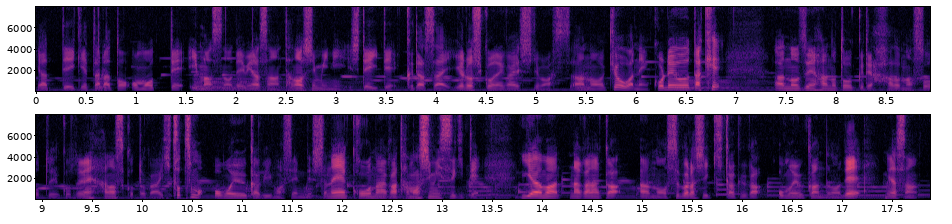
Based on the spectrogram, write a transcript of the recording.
やっていけたらと思っていますので皆さん楽しみにしていてくださいよろしくお願いしますあの今日はねこれをだけあの前半のトークで話そうということでね話すことが一つも思い浮かびませんでしたねコーナーが楽しみすぎていやまあなかなかあの素晴らしい企画が思い浮かんだので皆さん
